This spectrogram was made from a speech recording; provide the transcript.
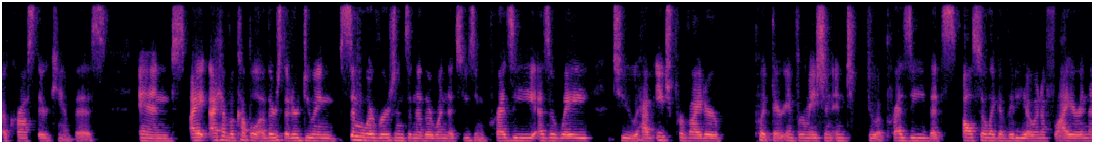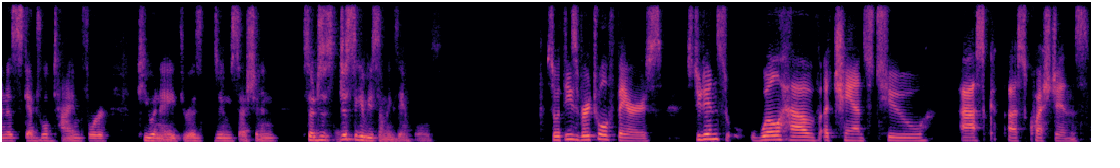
across their campus. And I, I, have a couple others that are doing similar versions. Another one that's using prezi as a way to have each provider put their information into a prezi that's also like a video and a flyer and then a scheduled time for q&a through a zoom session. So just just to give you some examples. So with these virtual fairs students will have a chance to ask us questions.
